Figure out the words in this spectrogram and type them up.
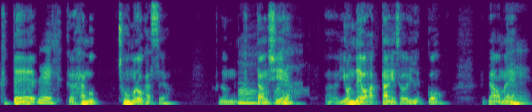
그때 네. 그 한국 처음으로 갔어요. 그럼 아, 그 당시에 와. 어, 연대와 학당에서 일했고 그 다음에 네.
